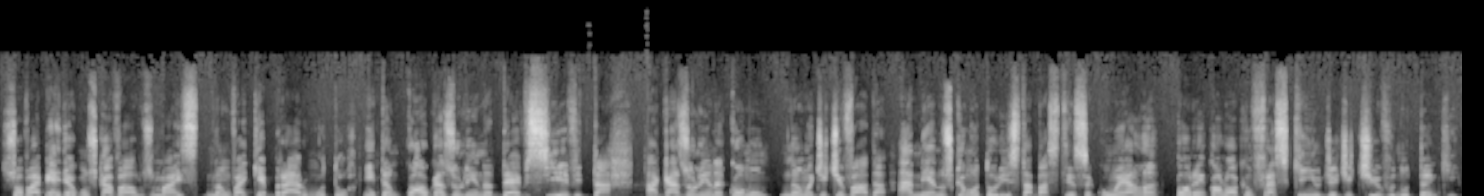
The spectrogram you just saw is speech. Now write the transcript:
só vai perder alguns cavalos, mas não vai quebrar o motor. Então, qual gasolina deve se evitar? A gasolina comum, não aditivada, a menos que o motorista abasteça com ela, porém coloque um frasquinho de aditivo no tanque.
